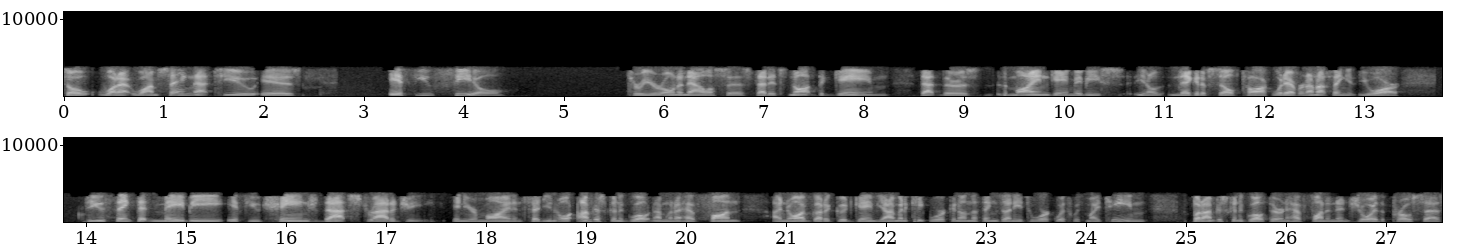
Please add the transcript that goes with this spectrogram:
So what I, why I'm saying that to you is, if you feel through your own analysis that it's not the game that there's the mind game, maybe you know negative self-talk, whatever. And I'm not saying that you are. Do you think that maybe if you change that strategy in your mind and said, you know what, I'm just going to go out and I'm going to have fun. I know I've got a good game. Yeah, I'm going to keep working on the things I need to work with with my team, but I'm just going to go out there and have fun and enjoy the process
